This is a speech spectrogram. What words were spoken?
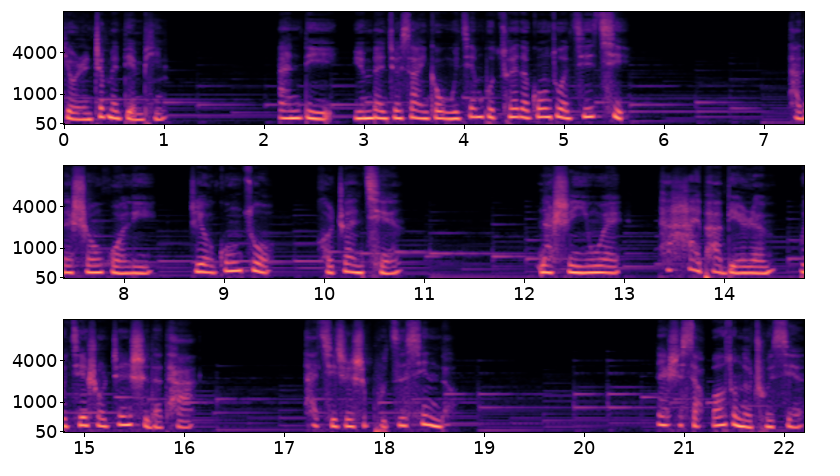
有人这么点评：安迪原本就像一个无坚不摧的工作机器，他的生活里只有工作和赚钱。那是因为他害怕别人不接受真实的他，他其实是不自信的。但是小包总的出现。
